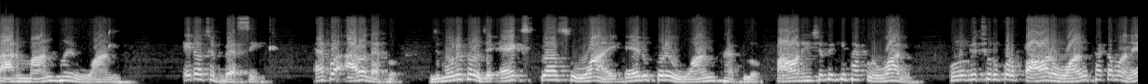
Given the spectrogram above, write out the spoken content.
তার মান হয় ওয়ান এটা হচ্ছে বেসিক এরপর আরও দেখো, যে মনে করো যে এক্স প্লাস ওয়াই এর উপরে ওয়ান থাকল পাওয়ার হিসেবে কি থাকল? ওয়ান কোনো কিছুর উপর পাওয়ার ওয়ান থাকা মানে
